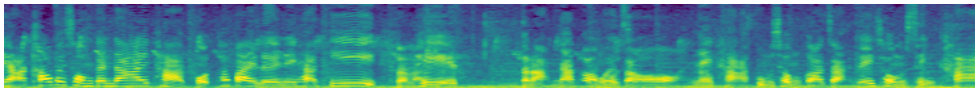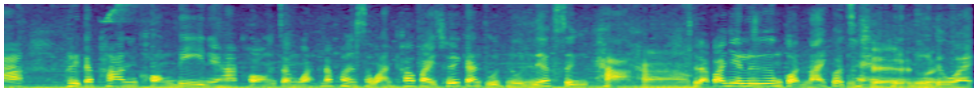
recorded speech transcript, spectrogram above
นะคะเข้าไปชมกันได้ค่ะกดเข้าไปเลยนะคะที่ตลาดเพจตลาดนัดอบจ นะคะคุณผู้ชมก็จะได้ชมสินค้าผลิตภัณฑ์ของดีนะคะของจังหวัดนครสวรรค์เข้าไปช่วยกันอุดหนุนเลือกซื้อค่ะ ครับ แล้วก็อย่าลืมกดไลค์กดแชร์เพจนี้ด้วย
